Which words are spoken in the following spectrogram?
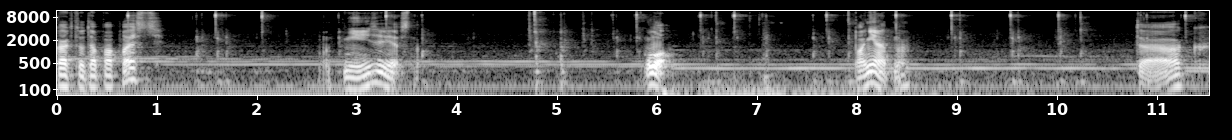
Как туда попасть? Вот неизвестно. О! Понятно. Так.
